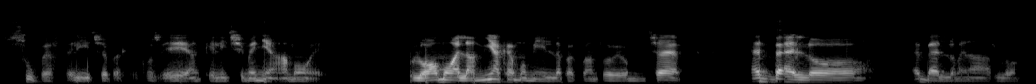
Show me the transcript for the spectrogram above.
super felice perché così anche lì ci meniamo e l'uomo è la mia camomilla per quanto cioè, è bello, è bello menarlo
